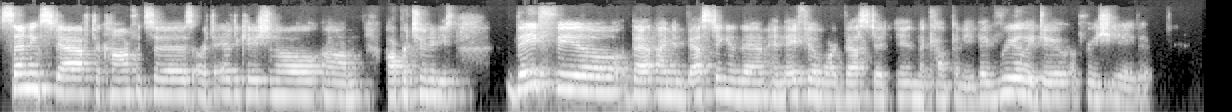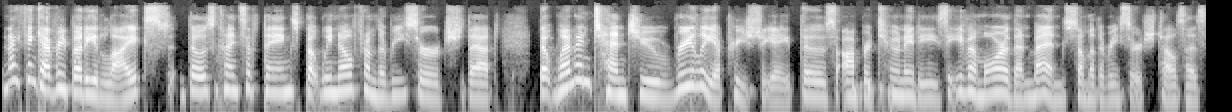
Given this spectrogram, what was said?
sending staff to conferences or to educational um, opportunities they feel that I'm investing in them and they feel more vested in the company. They really do appreciate it. And I think everybody likes those kinds of things, but we know from the research that that women tend to really appreciate those opportunities even more than men. Some of the research tells us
